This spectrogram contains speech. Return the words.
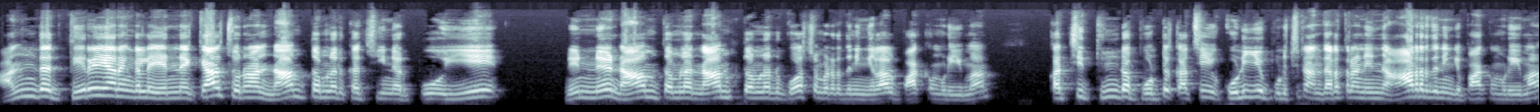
அந்த திரையரங்கில் என்னைக்காச்சும் ஒரு நாள் நாம் தமிழர் கட்சியினர் போய் நின்று நாம் தமிழர் நாம் தமிழர் கோஷமிடுறதை நீங்களால பார்க்க முடியுமா? கட்சி துண்டை போட்டு கட்சியை கொடியை பிடிச்சிட்டு அந்த இடத்துல நின்று ஆடுறதை நீங்க பார்க்க முடியுமா?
